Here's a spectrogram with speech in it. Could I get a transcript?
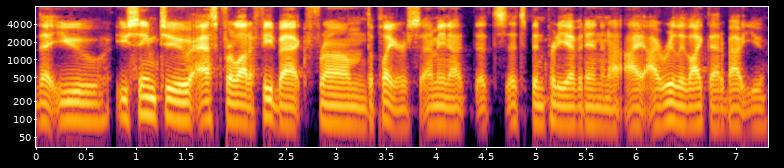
that you you seem to ask for a lot of feedback from the players. I mean, I, it's it's been pretty evident, and I I really like that about you,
